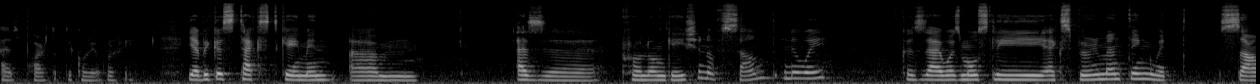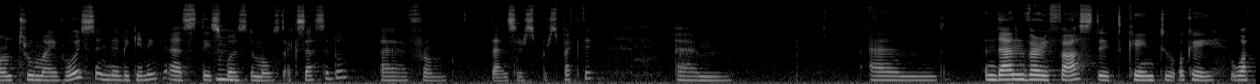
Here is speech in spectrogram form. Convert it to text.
as part of the choreography. Yeah, because text came in um, as a prolongation of sound in a way, because I was mostly experimenting with sound through my voice in the beginning, as this Mm. was the most accessible uh, from dancers' perspective. Um, and and then very fast it came to okay, what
